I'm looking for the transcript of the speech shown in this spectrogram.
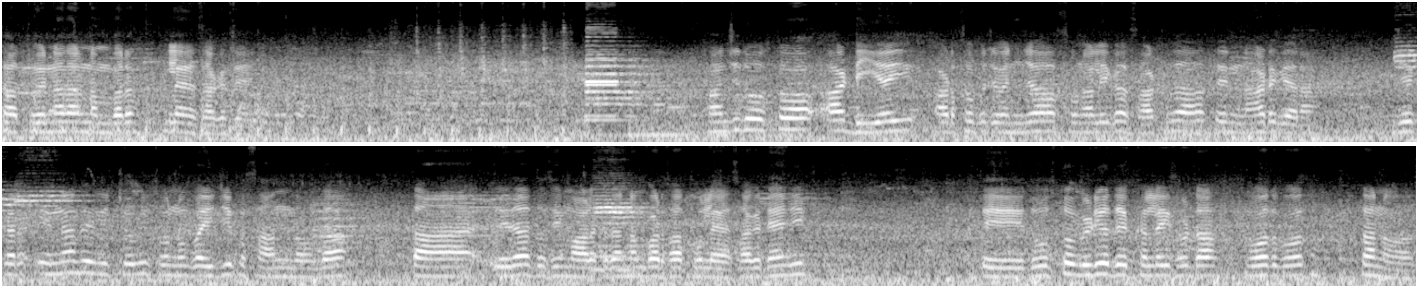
ਸਾਥੋਂ ਇਹਨਾਂ ਦਾ ਨੰਬਰ ਲੈ ਸਕਦੇ ਆ ਜੀ। ਹਾਂਜੀ ਦੋਸਤੋ ਆ DI 855 ਸੋਨਾਲੀਕਾ 60 ਦਾ ਤੇ 911 ਜੇਕਰ ਇਹਨਾਂ ਦੇ ਵਿੱਚੋਂ ਵੀ ਤੁਹਾਨੂੰ ਬਾਈ ਜੀ ਪਸੰਦ ਆਉਂਦਾ, ਤਾਂ ਇਹਦਾ ਤੁਸੀਂ ਮਾਲਕ ਦਾ ਨੰਬਰ ਸਾਥੋਂ ਲੈ ਸਕਦੇ ਆ ਜੀ। ਤੇ ਦੋਸਤੋ, ਵੀਡੀਓ ਦੇਖਣ ਲਈ ਤੁਹਾਡਾ ਬਹੁਤ ਬਹੁਤ ਧੰਨਵਾਦ।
